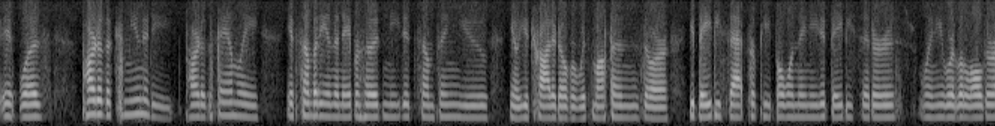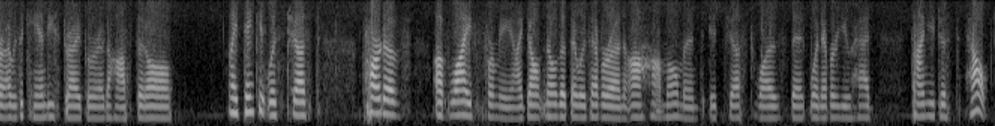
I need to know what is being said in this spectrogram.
It was part of the community, part of the family. If somebody in the neighborhood needed something, you you know you trotted over with muffins, or you babysat for people when they needed babysitters. When you were a little older, I was a candy striper at a hospital. I think it was just part of of life for me. I don't know that there was ever an aha moment. It just was that whenever you had time, you just helped,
